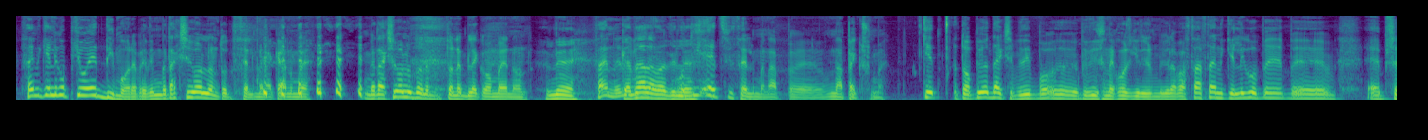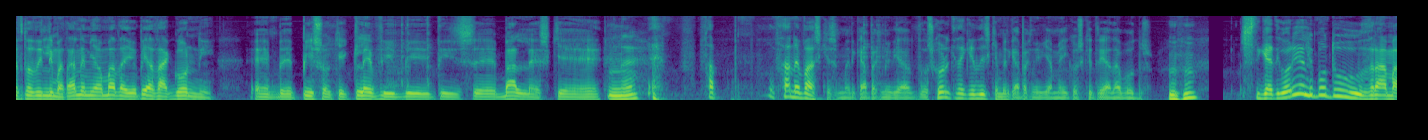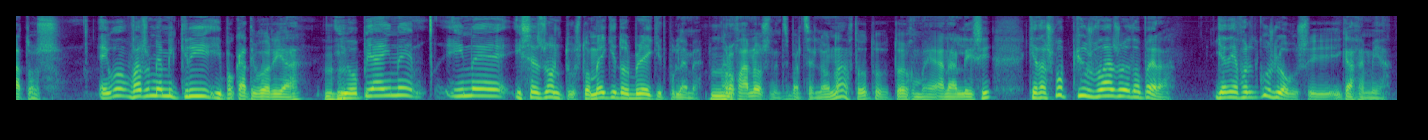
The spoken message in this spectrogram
θα είναι και λίγο πιο έντιμο, ρε παιδί μου, μεταξύ όλων το τι θέλουμε να κάνουμε. μεταξύ όλων των, των εμπλεκομένων. Ναι, Θα είναι κατάλαβα τι λες. ότι έτσι θέλουμε να, ε, να παίξουμε. Και το οποίο εντάξει, επειδή, επειδή συνεχώς γυρίζουμε γύρω από αυτά, αυτά είναι και λίγο ε, ε, ε, ψευτοδιλήμματα. Αν είναι μια ομάδα η οποία δαγκώνει ε, ε, πίσω και κλέβει τις μπάλες και Ναι. θα, θα ανεβάσεις και σε μερικά παιχνίδια το σκορ και θα κερδίσεις και μερικά παιχνίδια με 20 και 30 πόντους. Μμμ. Στην κατηγορία λοιπόν του δράματος, εγώ βάζω μια μικρή υποκατηγορία, η οποία είναι, είναι η σεζόν τους, το make it or break it που λέμε. Ναι. Προφανώς είναι της Μπαρσελόνα, αυτό το, το έχουμε αναλύσει. Και θα σου πω ποιους βάζω εδώ πέρα. Για διαφορετικούς λόγους η, η κάθε μία.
